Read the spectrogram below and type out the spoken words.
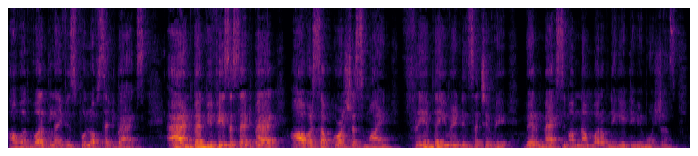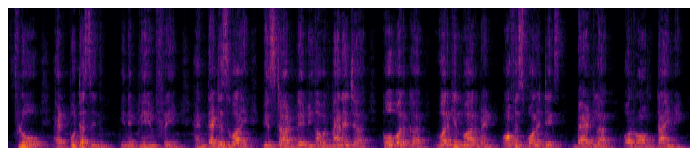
Our work life is full of setbacks. And when we face a setback, our subconscious mind frame the event in such a way where maximum number of negative emotions flow and put us in, in a blame frame. And that is why we start blaming our manager, co-worker, work environment, office politics, bad luck or wrong timing.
